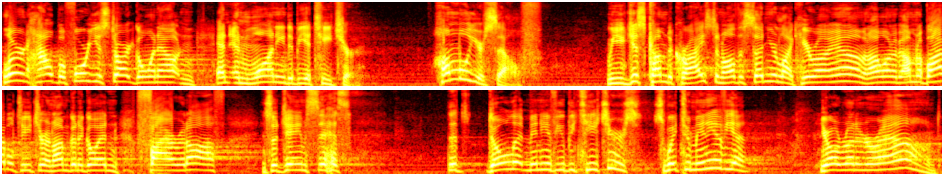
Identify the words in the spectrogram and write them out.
learn how before you start going out and, and, and wanting to be a teacher. Humble yourself. When you just come to Christ and all of a sudden you're like, here I am, and I want to be, I'm a Bible teacher and I'm going to go ahead and fire it off. And so James says, that don't let many of you be teachers. It's way too many of you. You're all running around.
